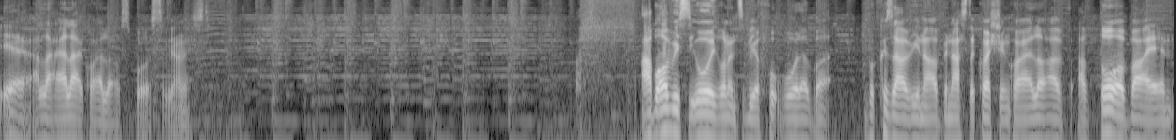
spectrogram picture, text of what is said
Yeah, I like I like quite a lot of sports to be honest. I've obviously always wanted to be a footballer, but because I've you know I've been asked the question quite a lot, I've I've thought about it, and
